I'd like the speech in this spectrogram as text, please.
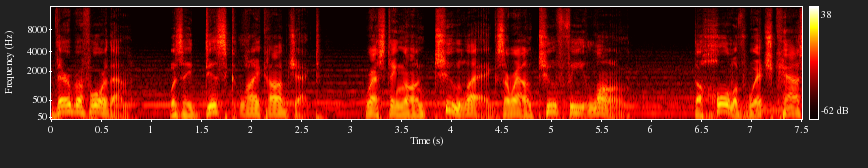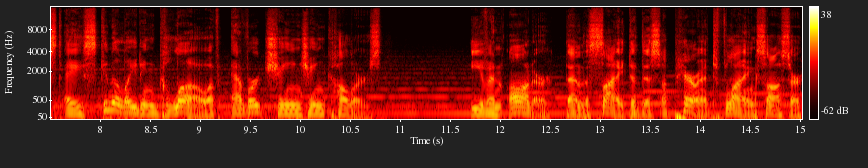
There before them was a disc-like object resting on two legs around two feet long, the whole of which cast a scintillating glow of ever-changing colors. Even odder than the sight of this apparent flying saucer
